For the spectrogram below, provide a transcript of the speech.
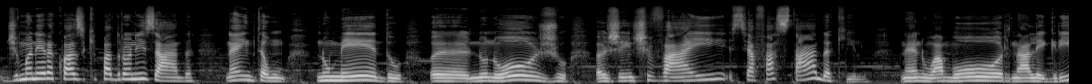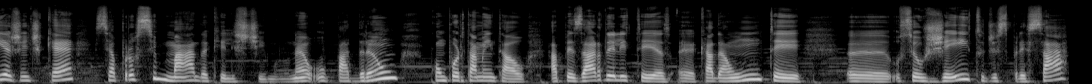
de maneira quase que padronizada, né? Então, no medo, eh, no nojo, a gente vai se afastar daquilo, né? No amor, na alegria, a gente quer se aproximar daquele estímulo, né? O padrão comportamental, apesar dele ter, eh, cada um ter eh, o seu jeito de expressar,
